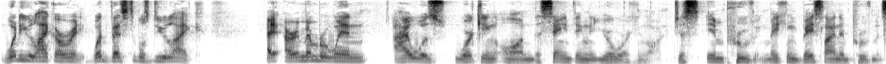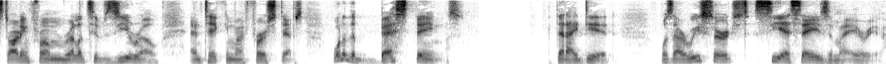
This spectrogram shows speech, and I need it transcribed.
what do you like already? What vegetables do you like? I, I remember when I was working on the same thing that you're working on, just improving, making baseline improvements, starting from relative zero and taking my first steps. One of the best things that I did was I researched CSAs in my area.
